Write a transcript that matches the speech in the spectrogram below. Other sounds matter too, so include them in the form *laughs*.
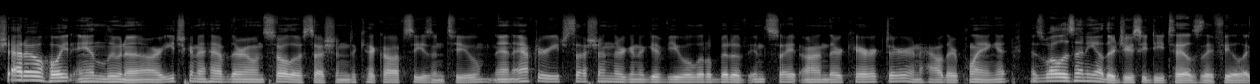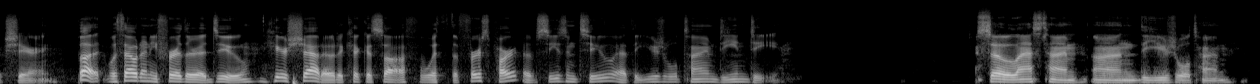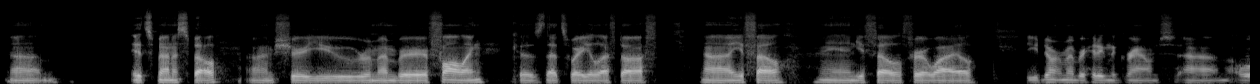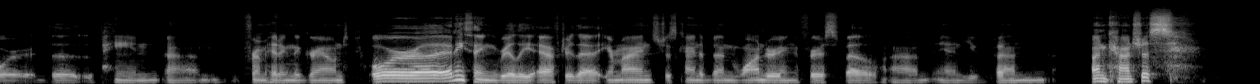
Shadow, Hoyt, and Luna are each going to have their own solo session to kick off season two, and after each session, they're going to give you a little bit of insight on their character and how they're playing it, as well as any other juicy details they feel like sharing. But without any further ado, here's Shadow to kick us off with the first part of season two at the usual time D&D. So last time on the usual time, um, it's been a spell. I'm sure you remember falling because that's where you left off. Uh, you fell and you fell for a while. You don't remember hitting the ground um, or the, the pain um, from hitting the ground or uh, anything really after that. Your mind's just kind of been wandering for a spell um, and you've been unconscious.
